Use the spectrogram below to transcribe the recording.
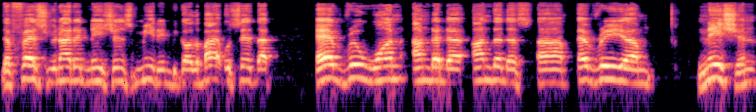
the first United Nations meeting, because the Bible says that everyone under the under the uh, every um, nation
